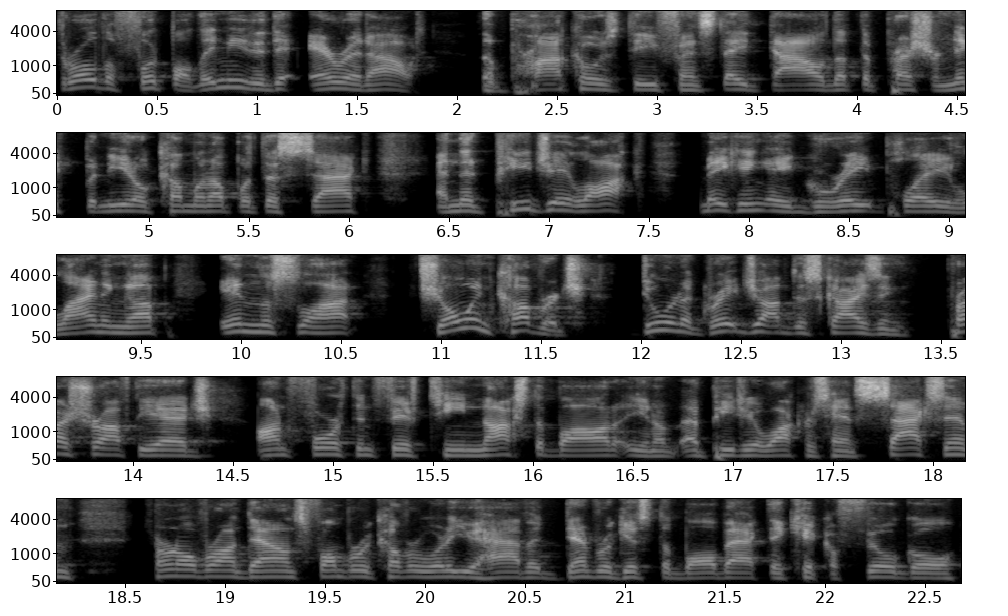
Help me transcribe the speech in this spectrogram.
throw the football, they needed to air it out. The Broncos defense, they dialed up the pressure. Nick Bonitto coming up with a sack, and then PJ Locke making a great play, lining up in the slot, showing coverage, doing a great job disguising pressure off the edge on fourth and 15, knocks the ball, you know, at PJ Walker's hand, sacks him, turnover on downs, fumble recovery, what do you have it? Denver gets the ball back. They kick a field goal.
